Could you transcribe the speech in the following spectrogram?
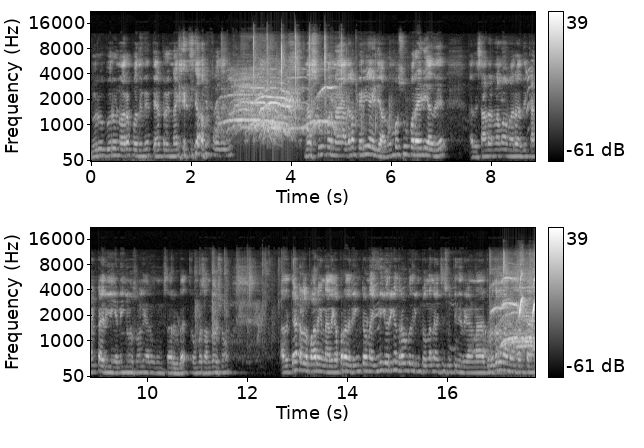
குரு குருன்னு வரப்போகுதுன்னு தேட்டர் என்ன கத்தி போகுதுன்னு. நான் சூப்பர்ண்ணா அதெல்லாம் பெரிய ஐடியா ரொம்ப சூப்பர் ஐடியா அது. அது சாதாரணமாக வராது. கரெக்டாக இருக்கீங்க. நீங்களும் சொல்லி அனுப்புங்க சார் கூட. ரொம்ப சந்தோஷம். அது தேட்டரில் பாருங்க நான் அதுக்கப்புறம் அது ரிங்டோன் நான் இன்னைக்கு வரைக்கும் திரௌபதி ரிங்டோன் தானே வச்சு சுற்றிட்டு இருக்கேன். நான் ருத்ரதாண்டவம் பண்ணிட்டேன்.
